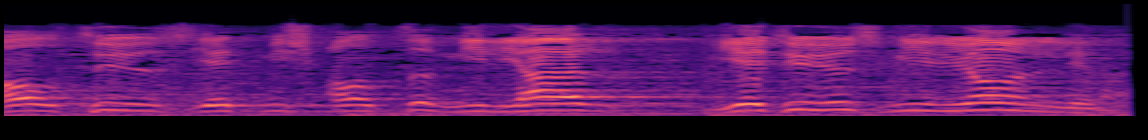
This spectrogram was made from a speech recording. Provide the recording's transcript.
676 milyar 700 milyon lira.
